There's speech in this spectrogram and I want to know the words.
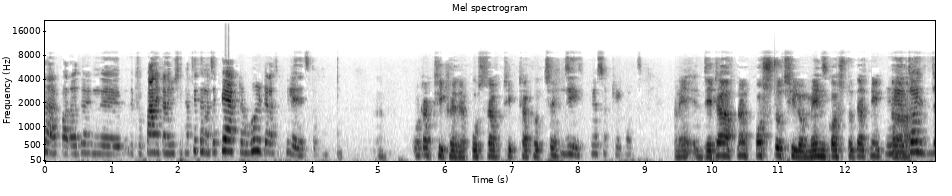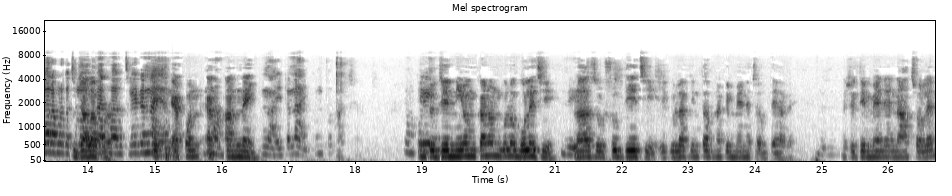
তারপরে একটু পানি টানি বেশি খাচ্ছি তখন হচ্ছে পেটটা ভুড়ি টালা ফুলে যাচ্ছে তখন। ওটা ঠিক হয়ে যাবে প্রস্রাব ঠিকঠাক হচ্ছে? জি প্রেশার ঠিক আছে মানে যেটা আপনার কষ্ট ছিল মেন কষ্টতে আপনি জ্বালা পড়া করছিল ব্যথা হচ্ছিল এটা নাই এখন আর নেই। না এটা নাই কিন্তু আচ্ছা। কিন্তু যে নিয়ম কানুনগুলো বলেছি। প্লাস ওষুধ দিয়েছি এগুলা কিন্তু আপনাকে মেনে চলতে হবে। যদি মেনে না চলেন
